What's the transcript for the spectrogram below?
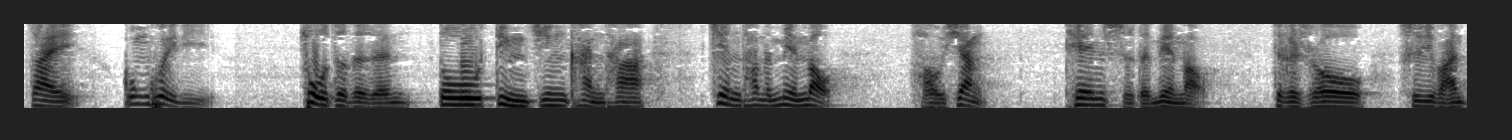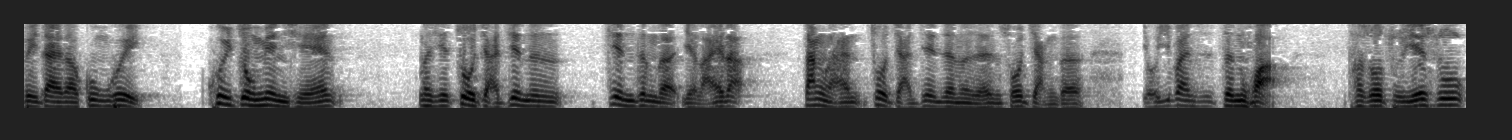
在公会里坐着的人都定睛看他，见他的面貌好像天使的面貌。这个时候。施蒂凡被带到公会会众面前，那些作假见证见证的也来了。当然，做假见证的人所讲的有一半是真话。他说主耶稣，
